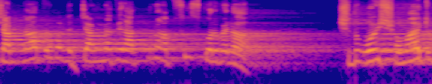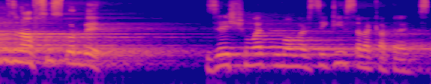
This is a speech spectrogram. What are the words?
জান্নাতের মধ্যে জান্নাতের আর কোনো আফসোস করবে না শুধু ওই সময়টুকু যেন আফসোস করবে যে সময় আমার জিকির ছাড়া কাটায় গেছে।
